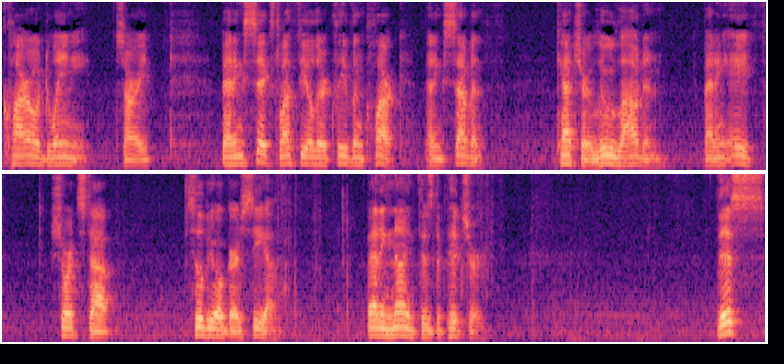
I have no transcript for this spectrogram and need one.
Claro Duany, sorry. Batting sixth, left fielder Cleveland Clark. Batting seventh, catcher Lou Louden. Batting eighth, shortstop Silvio Garcia. Batting ninth is the pitcher. This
